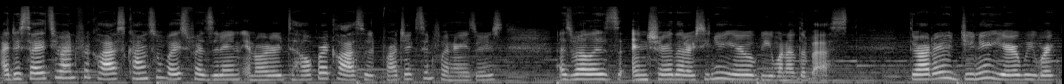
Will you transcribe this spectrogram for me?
I decided to run for class council vice president in order to help our class with projects and fundraisers, as well as ensure that our senior year will be one of the best. Throughout our junior year, we worked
